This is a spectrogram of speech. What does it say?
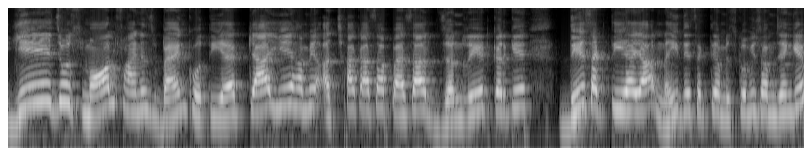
ये जो स्मॉल फाइनेंस बैंक होती है, क्या ये हमें अच्छा खासा पैसा जनरेट करके दे सकती है या नहीं दे सकती, हम इसको भी समझेंगे।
